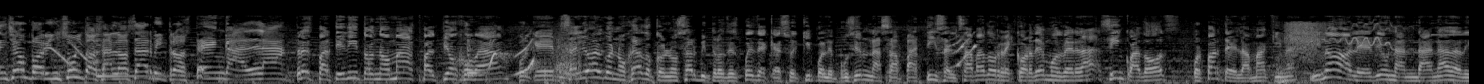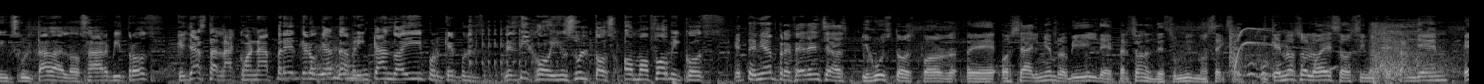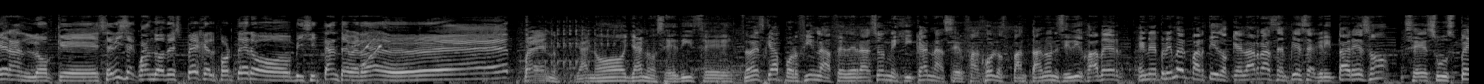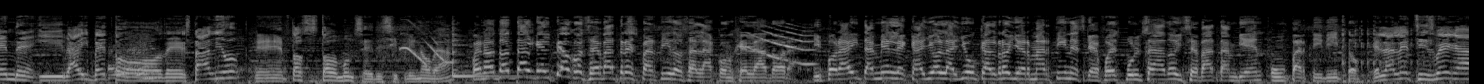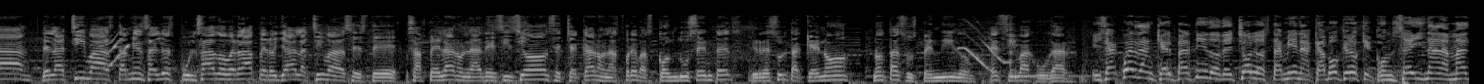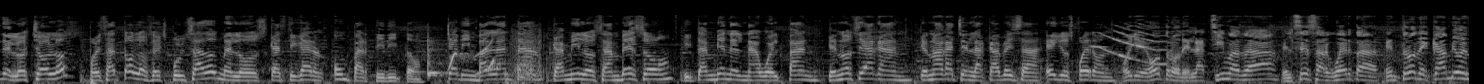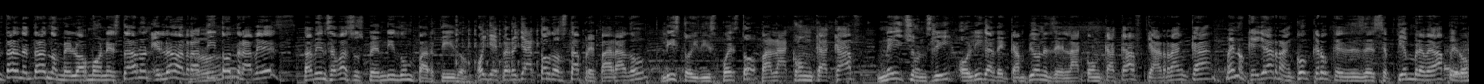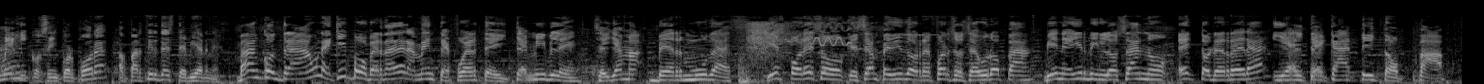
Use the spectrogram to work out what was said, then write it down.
suspensión por insultos a los árbitros. Téngala. Tres partiditos nomás para el piojo, ¿verdad? Porque salió algo enojado con los árbitros después de que a su equipo le pusieron una zapatiza el sábado, recordemos, ¿verdad? 5 a 2 por parte de la máquina. Y no, le dio una andanada de insultada a los árbitros. Que ya hasta la Conapred creo que anda brincando ahí porque pues, les dijo insultos homofóbicos. Que tenían preferencias y gustos por, eh, o sea, el miembro viril de personas de su mismo sexo. Y que no solo eso, sino que también eran lo que se dice cuando despeja el portero visitante, ¿verdad? Bueno, ya no, ya no se dice. No es que ya por fin la Federación Mexicana se fajó los pantalones y dijo, a ver, en el primer partido que la raza empiece a gritar eso, se suspende y hay veto de estadio. Eh, entonces todo el mundo se disciplinó, ¿verdad? Bueno, total que el piojo se va tres partidos a la congeladora. Y por ahí también le cayó la yuca al Roger Martínez que fue expulsado y se va también un partidito. El Alexis Vega de las Chivas también salió expulsado, ¿verdad? Pero ya las Chivas, este, se apelaron la decisión, se checaron las pruebas conducentes y resulta que no, no está suspendido. Él sí va a jugar. ¿Y se acuerdan que el partido de Cholos también acabó creo que con seis nada más de los Cholos? Pues a todos los expulsados me los castigaron un partidito. Kevin Balanta, Camilo Zambeso y también el Nahuel Pan. Que no se hagan, que no agachen la cabeza. Ellos fueron. Oye, otro de las chivas, ¿verdad? El César Huerta. Entró de cambio, entrando, entrando, me lo amonestaron y luego al ratito otra vez también se va suspendido un partido. Oye, pero ya todo está preparado, listo y dispuesto para la CONCACAF Nations League o Liga de Campeones de la CONCACAF que arranca. Bueno, que ya arrancó creo que desde septiembre, ¿verdad? Pero México se incorpora a partir de este viernes. Van contra un equipo verdaderamente fuerte temible. Se llama Bermudas. Y es por eso que se han pedido refuerzos a Europa. Viene Irving Lozano, Héctor Herrera y el Tecatito Papel.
